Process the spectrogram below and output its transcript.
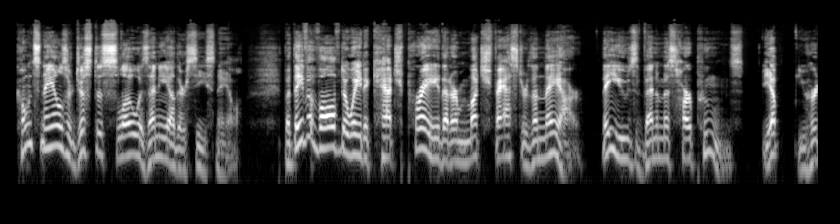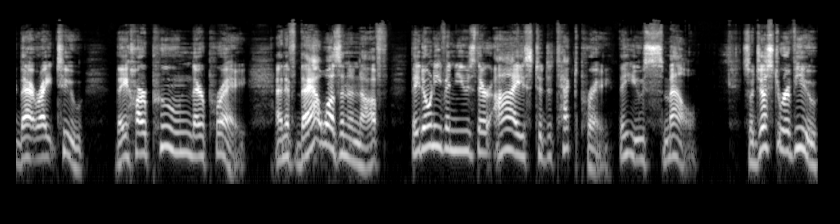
Cone snails are just as slow as any other sea snail. But they've evolved a way to catch prey that are much faster than they are. They use venomous harpoons. Yep, you heard that right too. They harpoon their prey. And if that wasn't enough, they don't even use their eyes to detect prey. They use smell. So just to review,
